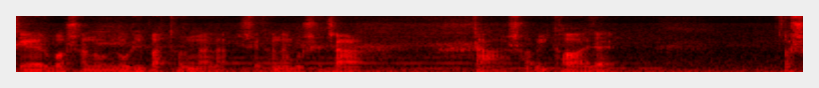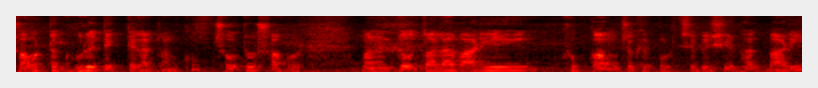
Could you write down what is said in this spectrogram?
চেয়ার বসানো, নুড়ি পাথর মেলা, সেখানে বসে চা, টা সবই খাওয়া যায়। শহরটা ঘুরে দেখতে লাগলাম, খুব ছোট শহর। মানে দোতলা বাড়ি খুব কম চোখে পড়ছে। বেশিরভাগ বাড়ি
